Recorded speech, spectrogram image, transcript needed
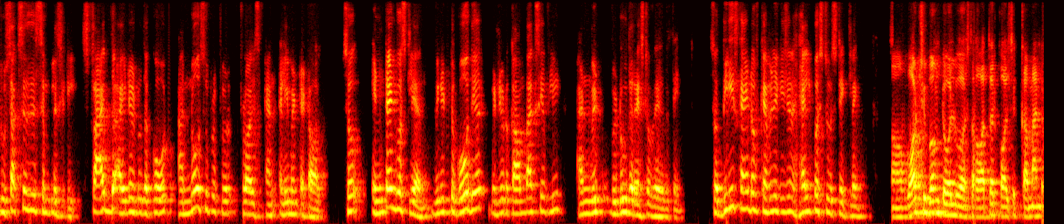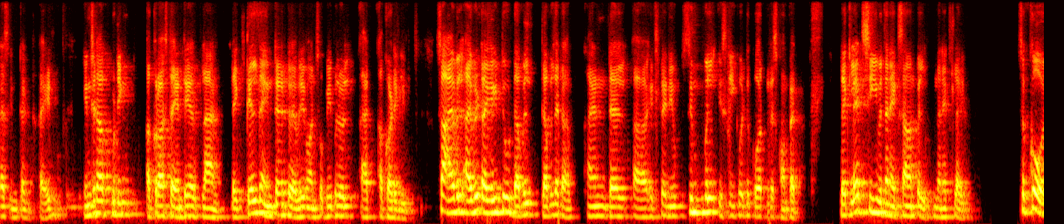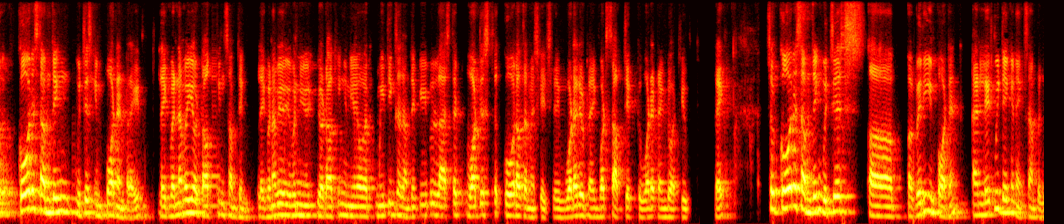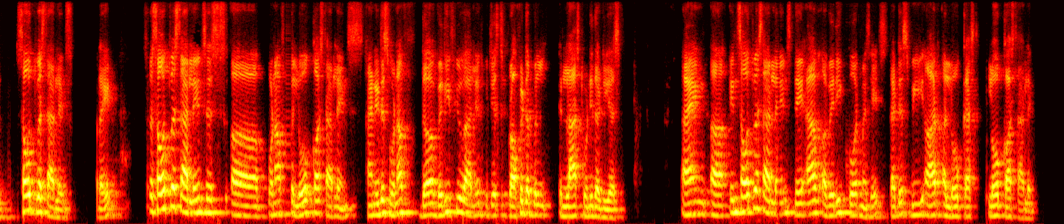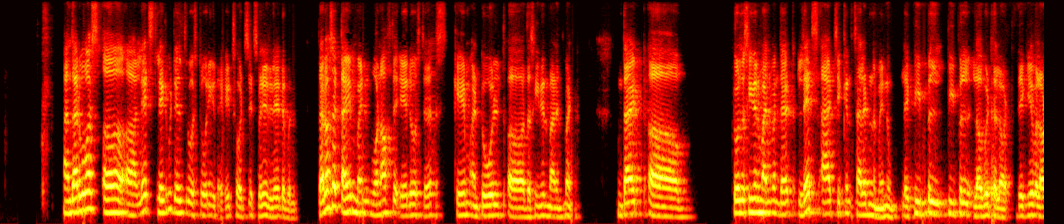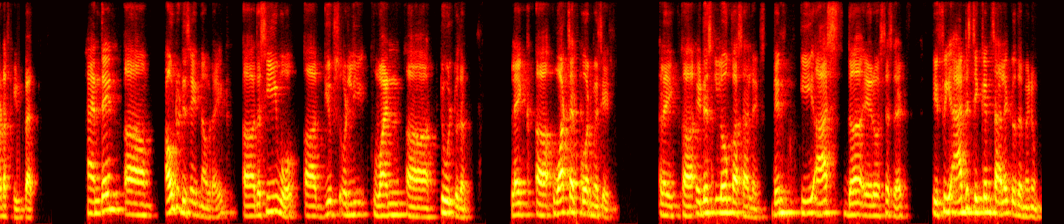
to success is simplicity. Strive the idea to the core and no superfluous an element at all. So intent was clear. We need to go there, we need to come back safely, and we, we do the rest of everything. So these kind of communication help us to stick like uh, what Shubham told was the author calls it commander's intent, right? Instead of putting across the entire plan, like tell the intent to everyone so people will act accordingly. So I will I will try to double double that up and tell uh, explain you simple is equal to core plus compact. Like let's see with an example in the next slide. So core core is something which is important, right? Like whenever you're talking something, like whenever you, when you, you're talking in your meetings or something, people ask that what is the core of the message? Like what are you trying? What subject to? What are you trying to achieve? Right? So core is something which is uh, very important. And let me take an example. Southwest Airlines, right? So Southwest Airlines is uh, one of the low cost airlines, and it is one of the very few airlines which is profitable in last 20, 30 years. And uh, in Southwest Airlines, they have a very core message that is we are a low cost, low cost airline. And that was, uh, uh, let's let me tell through a story, right? So it's, it's very relatable. There was a time when one of the air hostess came and told uh, the senior management that uh, told the senior management that let's add chicken salad in the menu. Like people, people love it a lot. They gave a lot of feedback. And then um, how to decide now, right? Uh, the CEO uh, gives only one uh, tool to them, like uh, what's our core message? Like uh, it is low cost airlines. Then he asks the air that if we add the chicken salad to the menu,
